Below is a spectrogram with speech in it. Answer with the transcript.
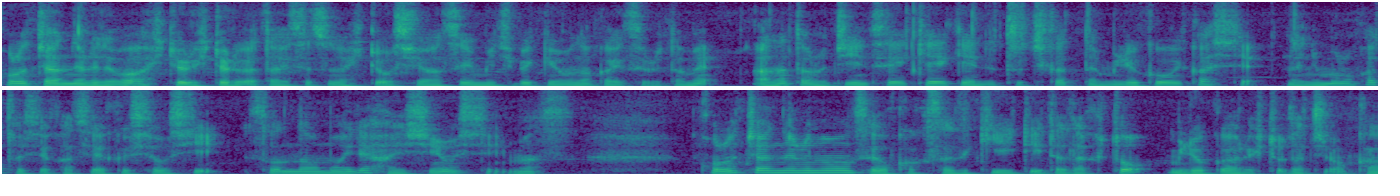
このチャンネルでは一人一人が大切な人を幸せに導き世の中にするため、あなたの人生経験で培った魅力を生かして何者かとして活躍してほしい、そんな思いで配信をしています。このチャンネルの音声を隠さず聞いていただくと、魅力ある人たちの考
